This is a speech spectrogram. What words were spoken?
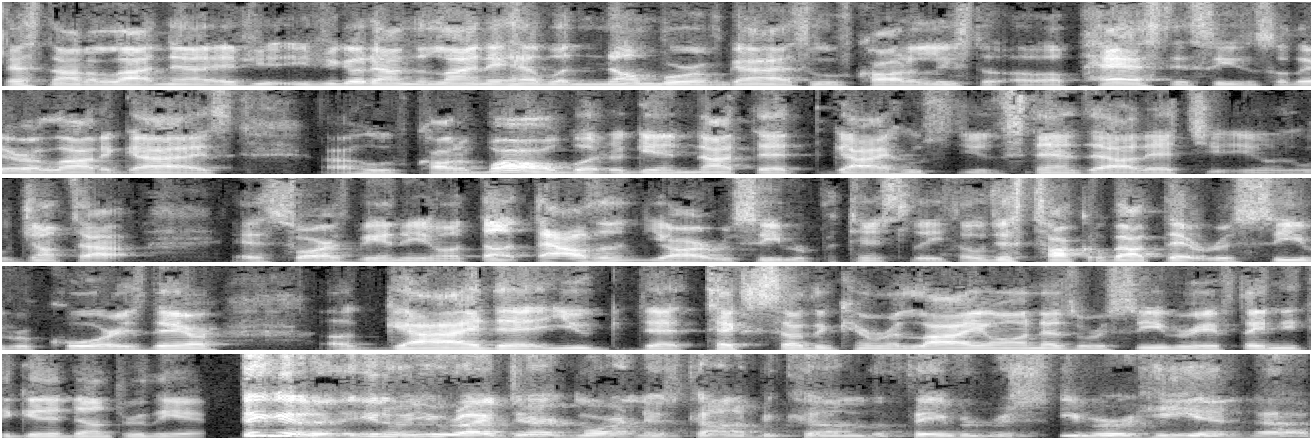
That's not a lot. Now, if you if you go down the line, they have a number of guys who have caught at least a, a pass this season. So there are a lot of guys uh, who have caught a ball, but again, not that guy who stands out at you, you know, who jumps out as far as being you know a thousand yard receiver potentially. So just talk about that receiver core. Is there a guy that you that Texas Southern can rely on as a receiver if they need to get it done through the air? Get it. You know, you're right. Derek Martin has kind of become the favorite receiver. He and uh,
